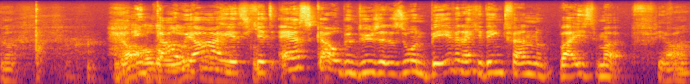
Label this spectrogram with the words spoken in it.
Ja. Ja, en kou, ja, je, je hebt ijskoud op de duur zo'n beven dat je denkt van, wat is, maar, ja.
